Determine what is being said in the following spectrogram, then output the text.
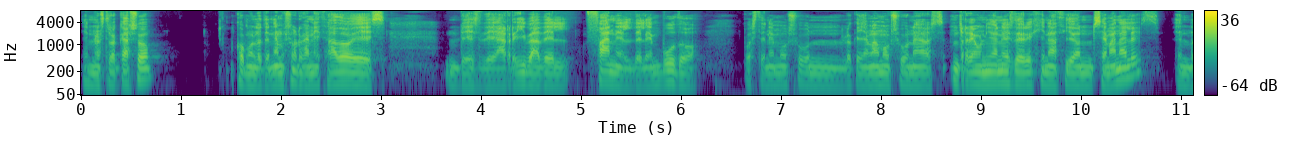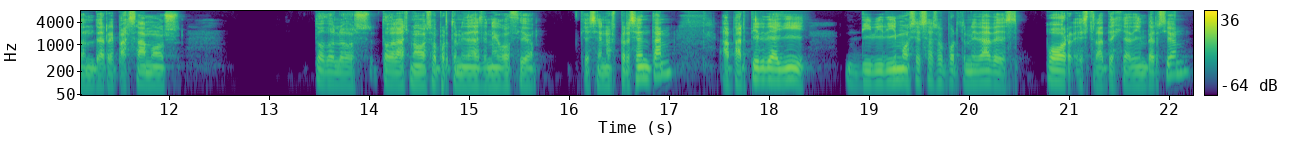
En nuestro caso, como lo tenemos organizado es desde arriba del funnel, del embudo, pues tenemos un, lo que llamamos unas reuniones de originación semanales, en donde repasamos todos los, todas las nuevas oportunidades de negocio que se nos presentan. A partir de allí, dividimos esas oportunidades por estrategia de inversión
